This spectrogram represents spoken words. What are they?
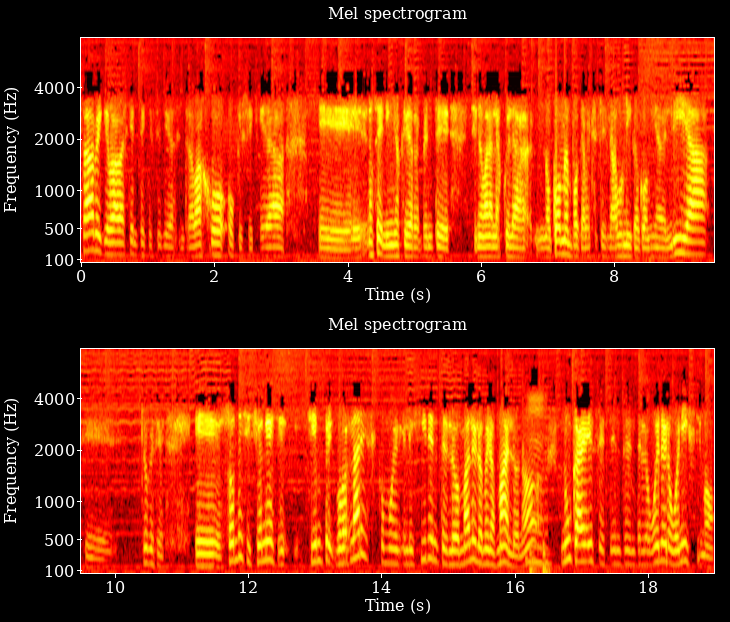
sabe que va a haber gente que se queda sin trabajo o que se queda, eh, no sé, niños que de repente si no van a la escuela no comen porque a veces es la única comida del día, eh, yo qué sé. son decisiones, siempre, gobernar es como elegir entre lo malo y lo menos malo, ¿no? Mm. Nunca es este, entre, entre, lo bueno y lo buenísimo.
